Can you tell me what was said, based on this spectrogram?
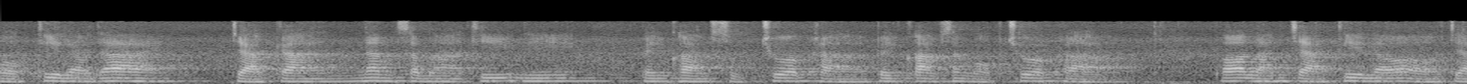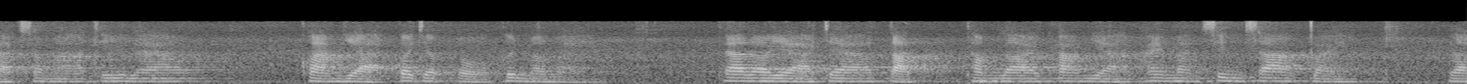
งบที่เราได้จากการนั่งสมาธินี้เป็นความสุขชั่วคราว เป็นความสงบชั่วคราว ราะหลังจากที่เราออกจากสมาธิแล้ว ความอยากก็จะโผล่ขึ้นมาใหม่ ถ้าเราอยากจะตัดทำลายความอยากให้มันสิ้นซากไป เรา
